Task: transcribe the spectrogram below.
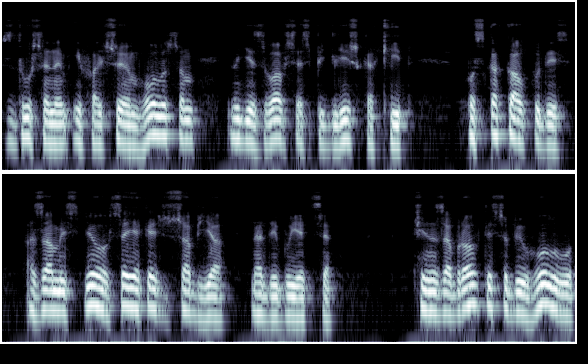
здушеним і фальшивим голосом відізвався з під ліжка кіт. Поскакав кудись, а замість нього все якесь жаб'я надибується. Чи не забрав ти собі в голову,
